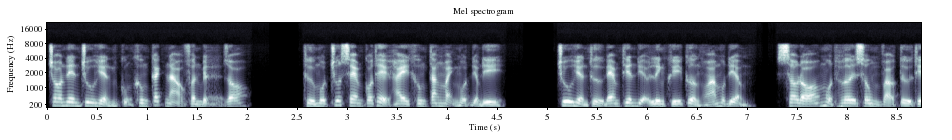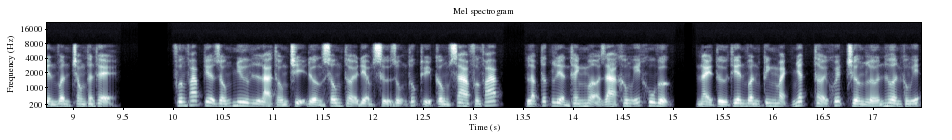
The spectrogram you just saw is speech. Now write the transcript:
cho nên chu hiền cũng không cách nào phân biệt rõ. Thử một chút xem có thể hay không tăng mạnh một điểm đi. Chu hiền thử đem thiên địa linh khí cường hóa một điểm, sau đó một hơi xông vào từ thiên vân trong thân thể. Phương pháp kia giống như là thống trị đường sông thời điểm sử dụng thuốc thủy công xa phương pháp, lập tức liền thanh mở ra không ít khu vực này từ thiên vân kinh mạch nhất thời khuyết trương lớn hơn không ít.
